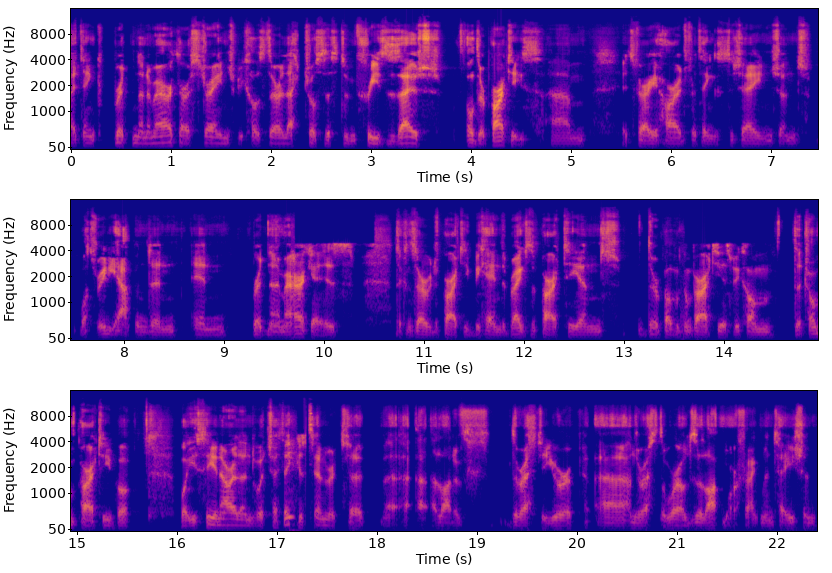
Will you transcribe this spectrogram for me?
I think Britain and America are strange because their electoral system freezes out other parties. Um, it's very hard for things to change. And what's really happened in, in Britain and America is the Conservative Party became the Brexit Party and the Republican Party has become the Trump Party. But what you see in Ireland, which I think is similar to uh, a lot of the rest of Europe uh, and the rest of the world, is a lot more fragmentation.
